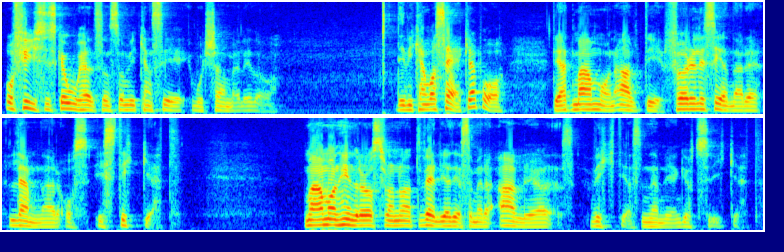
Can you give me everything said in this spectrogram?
och fysiska ohälsan som vi kan se i vårt samhälle idag. Det vi kan vara säkra på det är att mammon alltid, förr eller senare, lämnar oss i sticket. Mammon hindrar oss från att välja det som är det allra viktigaste, nämligen Gudsriket.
